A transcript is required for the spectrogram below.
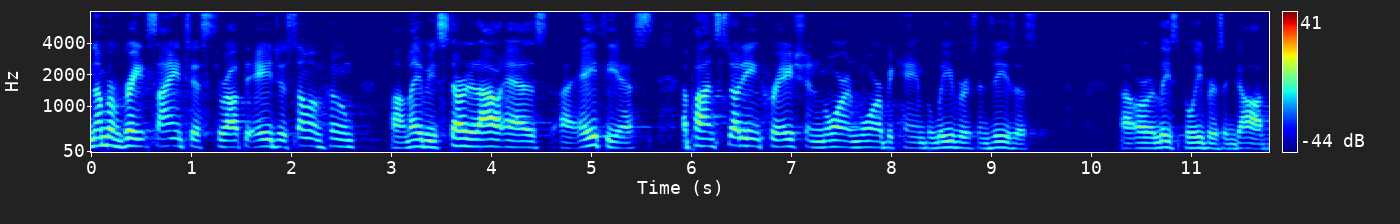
A number of great scientists throughout the ages, some of whom uh, maybe started out as uh, atheists, upon studying creation, more and more became believers in Jesus, uh, or at least believers in God.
